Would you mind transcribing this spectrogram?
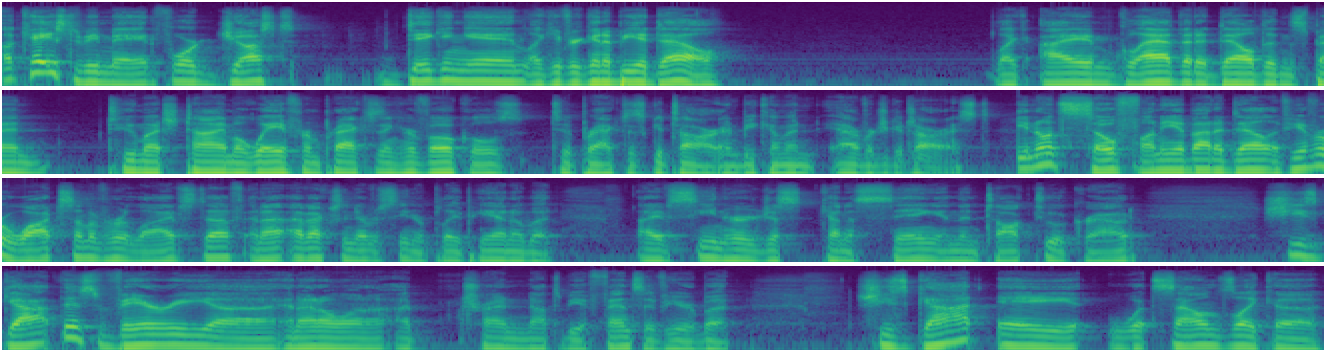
a case to be made for just digging in. Like if you're going to be Adele, like I am glad that Adele didn't spend too much time away from practicing her vocals to practice guitar and become an average guitarist. You know what's so funny about Adele? If you ever watch some of her live stuff, and I, I've actually never seen her play piano, but I've seen her just kind of sing and then talk to a crowd. She's got this very, uh, and I don't want to. I'm trying not to be offensive here, but she's got a what sounds like a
